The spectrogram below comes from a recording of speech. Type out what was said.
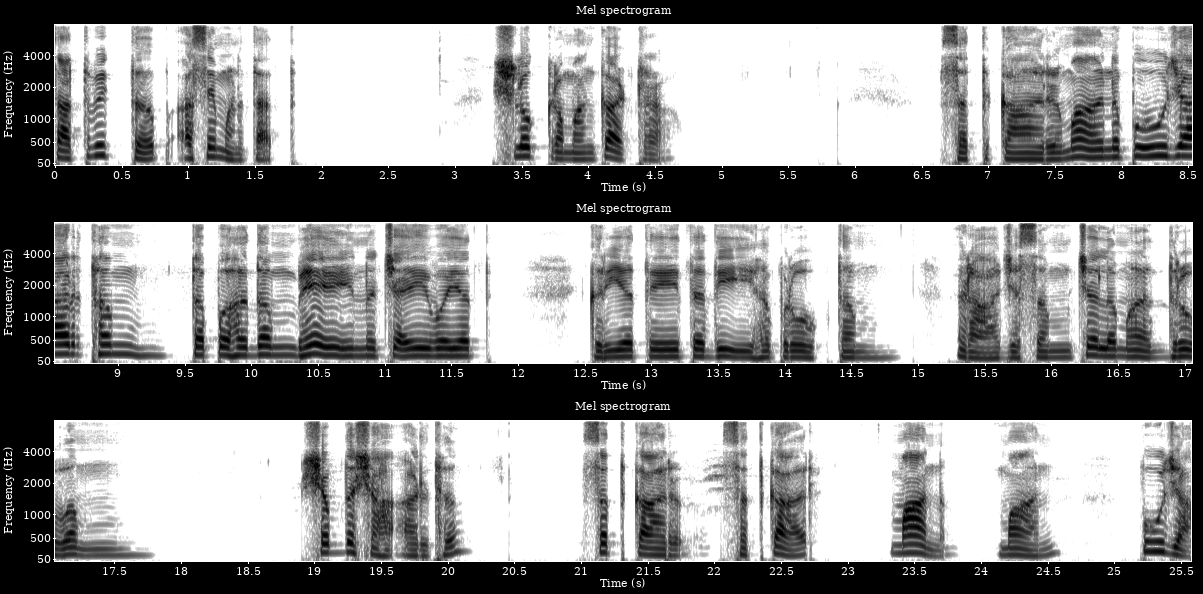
सात्विक तप असे म्हणतात. श्लोक क्रमांक अठरा. सत्कारमानपूजार्थं तपः दंभेन चैवयत क्रियते तदीह प्रोक्तं राजसं चलमध्रुवम शब्दशः अर्थ सत्कार सत्कार मान मान पूजा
